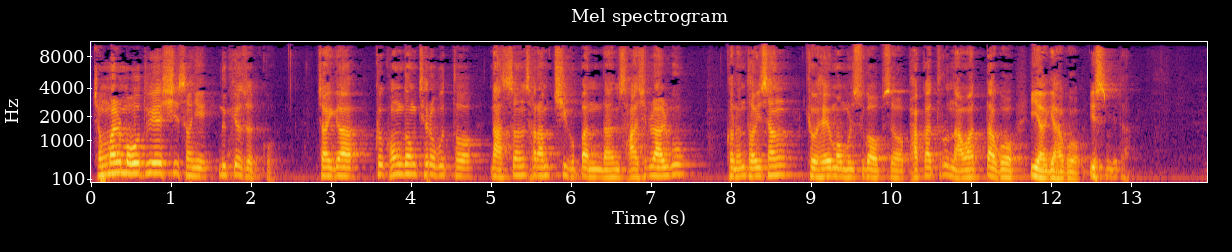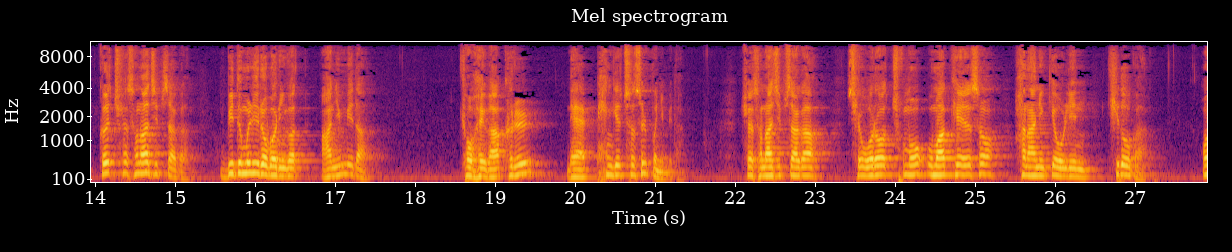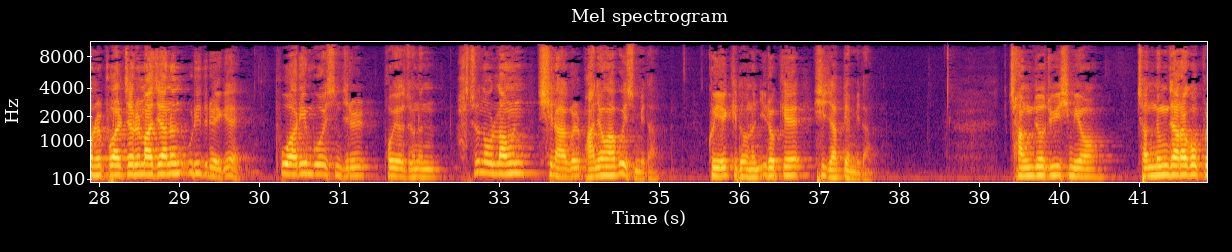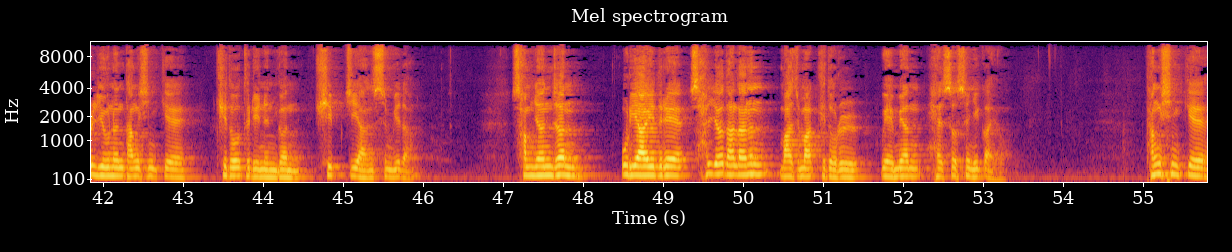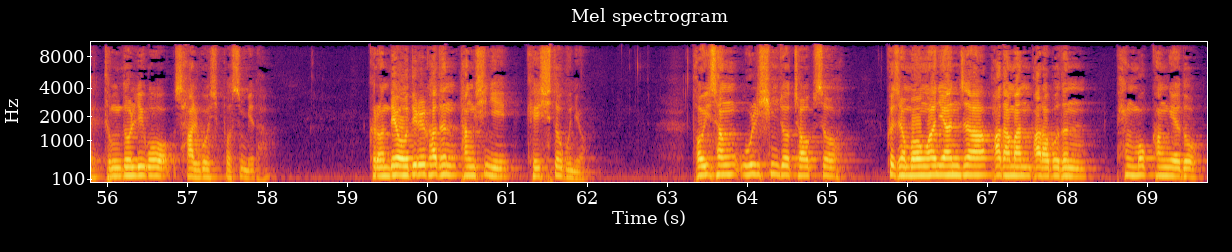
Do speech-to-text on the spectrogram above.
정말 모두의 시선이 느껴졌고 자기가 그 공동체로부터 낯선 사람 취급받는다는 사실을 알고 그는 더 이상 교회에 머물 수가 없어 바깥으로 나왔다고 이야기하고 있습니다. 그 최선화 집사가 믿음을 잃어버린 것 아닙니다. 교회가 그를 내팽개쳤을 뿐입니다. 최선화 집사가 세월호 초모 음악회에서 하나님께 올린 기도가 오늘 부활절을 맞이하는 우리들에게 부활이 무엇인지를 보여주는 아주 놀라운 신학을 반영하고 있습니다. 그의 기도는 이렇게 시작됩니다. 창조주이시며 전능자라고 불리우는 당신께 기도 드리는 건 쉽지 않습니다. 3년 전 우리 아이들의 살려달라는 마지막 기도를 외면했었으니까요. 당신께 등 돌리고 살고 싶었습니다. 그런데 어디를 가든 당신이 계시더군요. 더 이상 울 힘조차 없어 그저 멍하니 앉아 바다만 바라보던 팽목항에도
